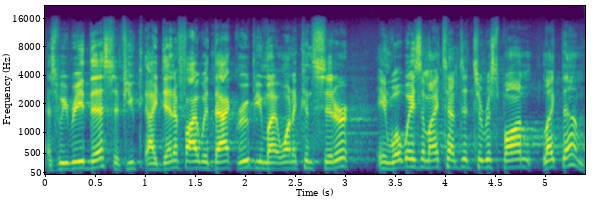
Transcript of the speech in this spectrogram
as we read this, if you identify with that group, you might want to consider in what ways am I tempted to respond like them?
